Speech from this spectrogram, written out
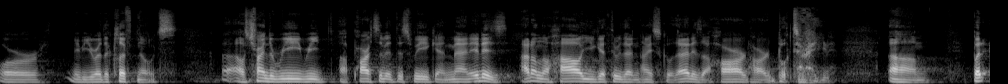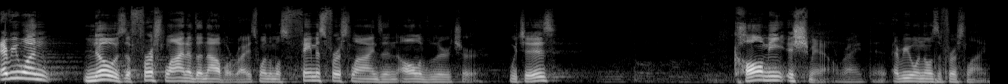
or maybe you read the Cliff Notes. Uh, I was trying to reread uh, parts of it this week, and man, it is, I don't know how you get through that in high school. That is a hard, hard book to read. Um, but everyone knows the first line of the novel, right? It's one of the most famous first lines in all of literature which is Call me Ishmael, right? Everyone knows the first line.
